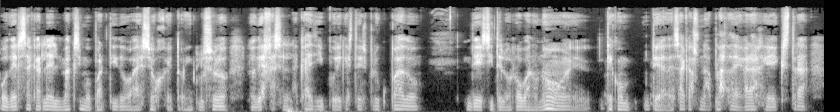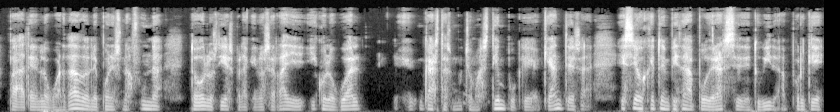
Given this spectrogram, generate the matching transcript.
poder sacarle el máximo partido a ese objeto. Incluso lo, dejas en la calle y puede que estés preocupado de si te lo roban o no, eh, te, te, sacas una plaza de garaje extra para tenerlo guardado, le pones una funda todos los días para que no se raye y con lo cual gastas mucho más tiempo que, antes. Ese objeto empieza a apoderarse de tu vida porque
